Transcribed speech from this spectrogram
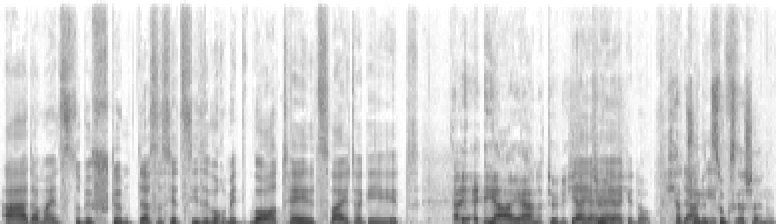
Ah, da meinst du bestimmt, dass es jetzt diese Woche mit War Tales weitergeht. Ja, ja, natürlich. Ja, natürlich. ja, ja, genau. Ich hatte schon eine Zugserscheinung.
